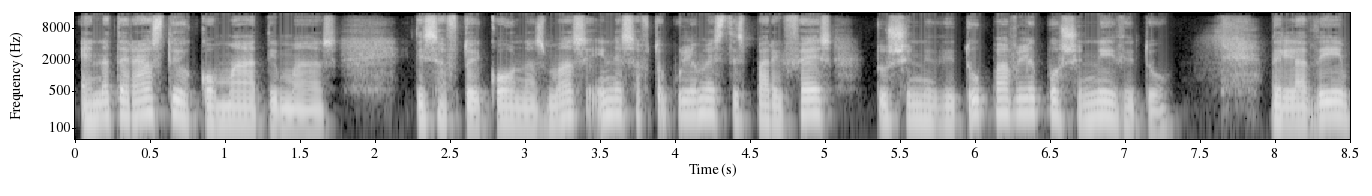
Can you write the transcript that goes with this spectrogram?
Ένα τεράστιο κομμάτι μας της αυτοεικόνας μας είναι σε αυτό που λέμε στις παρυφές του συνειδητού παύλα υποσυνείδητου. Δηλαδή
